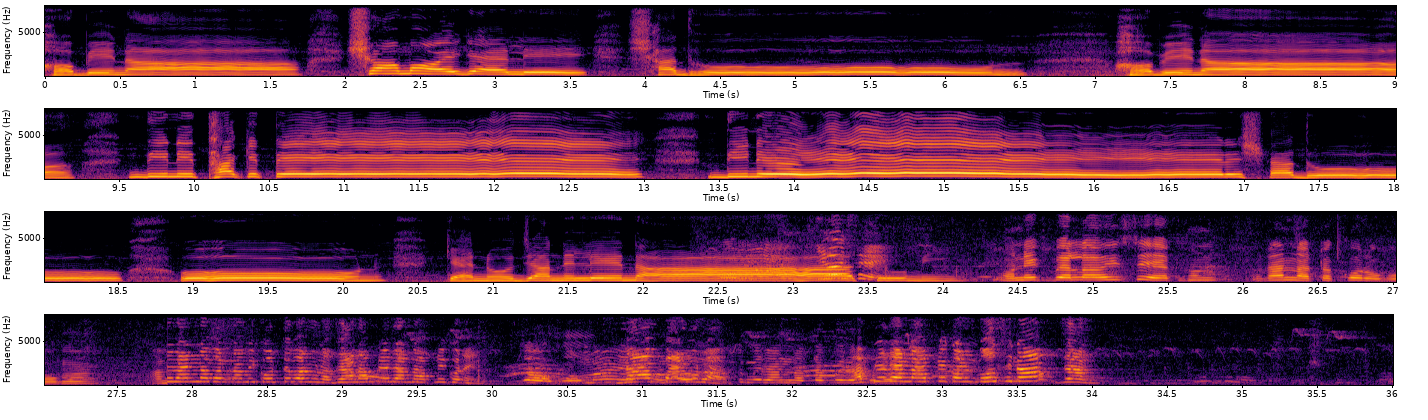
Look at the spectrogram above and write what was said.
হবে না। সময় গেলে সাধন হবে না। দিনে থাকতে দিনে সাধু কেন জানলে না তুমি? অনেক বেলা হয়েছে এখন রান্নাটা করো বৌমা। আমি রান্না বান্না আমি করতে পারব না। যান আপনি রান্না আপনি করেন। না পারব না। তুমি রান্নাটা করে আপনি রান্না আপনি করেন বলছি না যান।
